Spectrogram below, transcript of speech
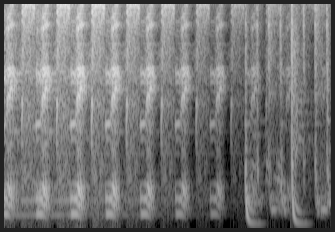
mix, mix, mix, mix, mix, mix, mix, mix.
